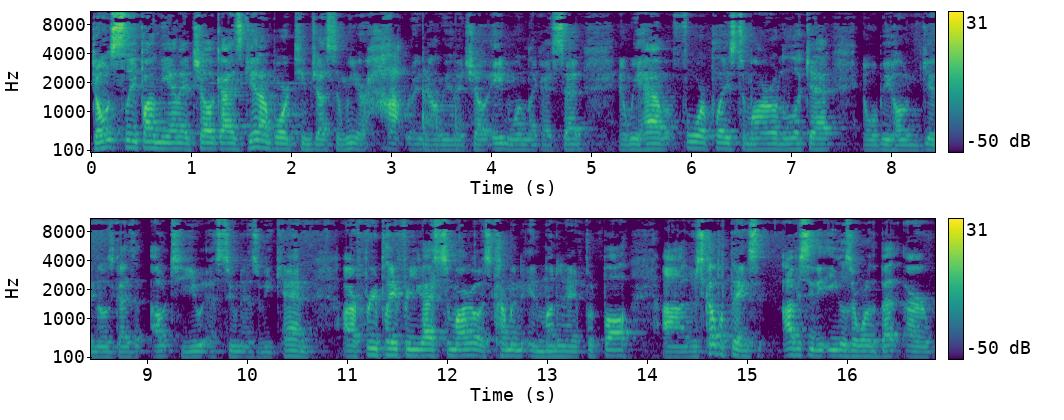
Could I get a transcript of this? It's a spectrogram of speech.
don't sleep on the NHL, guys. Get on board, Team Justin. We are hot right now in the NHL, 8 and 1, like I said. And we have four plays tomorrow to look at, and we'll be getting those guys out to you as soon as we can. Our free play for you guys tomorrow is coming in Monday Night Football. Uh, there's a couple things. Obviously, the Eagles are one of the best, are,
